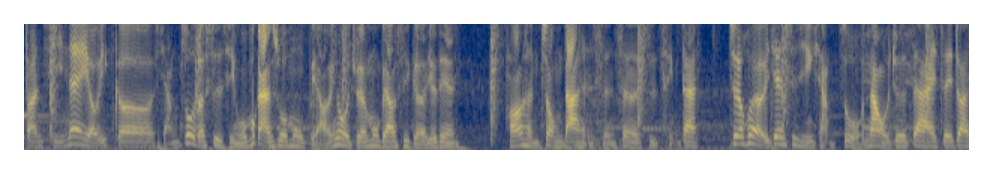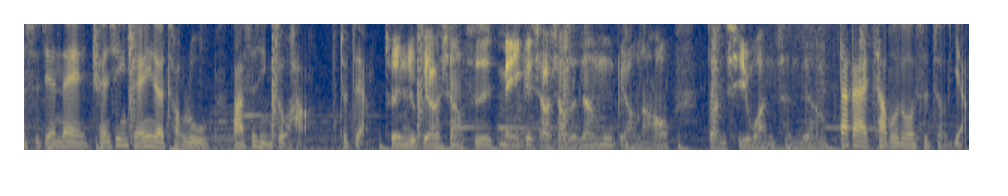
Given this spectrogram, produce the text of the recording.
短期内有一个想做的事情，我不敢说目标，因为我觉得目标是一个有点好像很重大、很神圣的事情，但就会有一件事情想做，那我就在这段时间内全心全意的投入，把事情做好。就这样，所以你就比较像是每一个小小的这样目标，然后短期完成这样，大概差不多是这样。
